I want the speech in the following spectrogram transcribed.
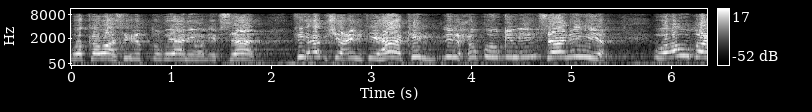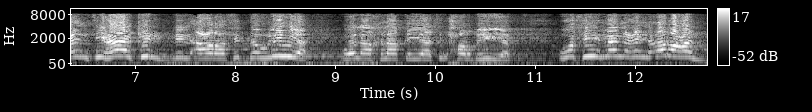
وكواسر الطغيان والإفساد. في أبشع انتهاك للحقوق الإنسانية وأوضع انتهاك للأعراف الدولية والأخلاقيات الحربية وفي منع أرعا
